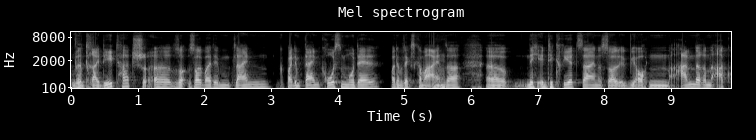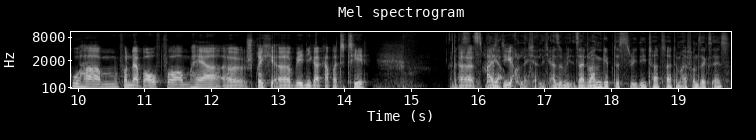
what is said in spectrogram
3D-Touch äh, so, soll bei dem kleinen, bei dem kleinen großen Modell, bei dem 6,1er, mhm. äh, nicht integriert sein. Es soll irgendwie auch einen anderen Akku haben von der Bauform her, äh, sprich äh, weniger Kapazität. Aber das äh, heißt ja auch lächerlich. Also wie, seit wann gibt es 3D-Touch? Seit dem iPhone 6S?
